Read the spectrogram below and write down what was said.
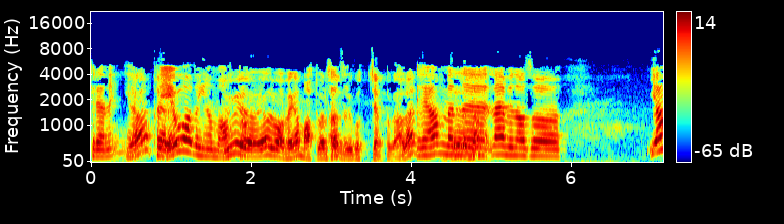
Trening? Ja, trening. Jeg er jo avhengig av Du, mat. er- ja, du er avhengig av mat, ellers Altså- hadde du gått kjempegale. Ja, men Eh, eh. Nei, men altså Ja,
